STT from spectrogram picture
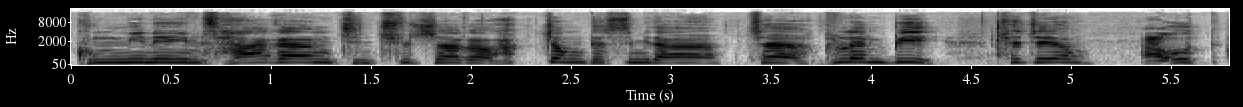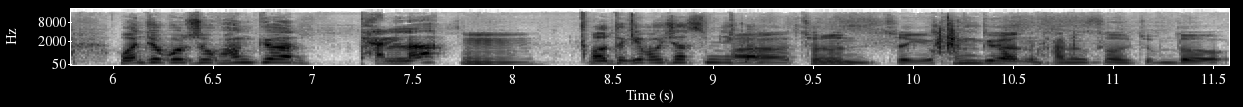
국민의힘 4강 진출자가 확정됐습니다. 자, Plan B 최재형 아웃. 원조 보수 황교안 탈락. 음. 어떻게 보셨습니까? 아, 저는 저기 황교안 가능성을 좀 더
